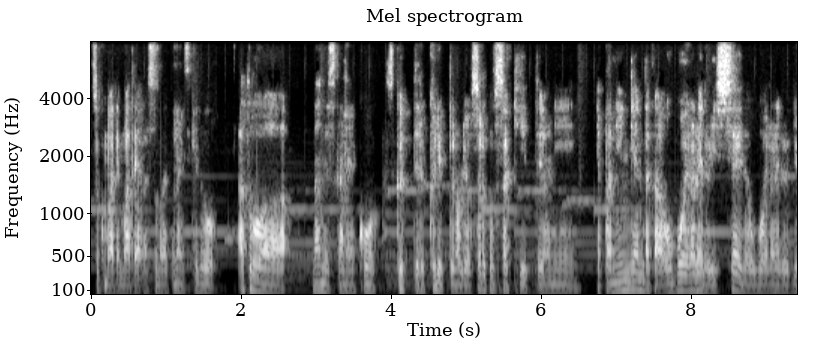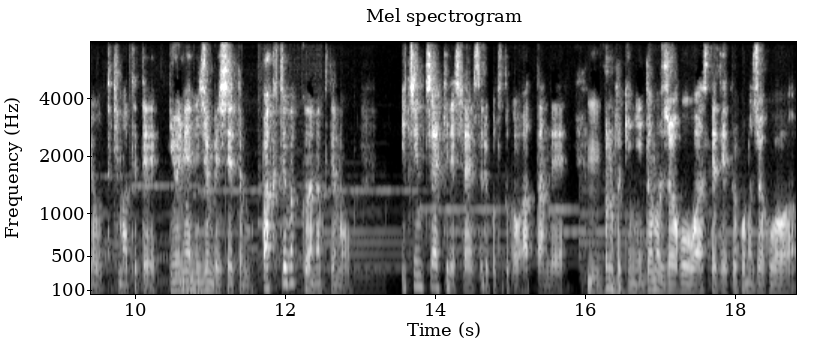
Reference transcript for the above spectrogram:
そこまでまだやらせてもらってないんですけど、あとは、何ですかね、こう、作ってるクリップの量、それこそさっき言ったように、やっぱ人間だから覚えられる、一試合で覚えられる量って決まってて、入念に準備してても、バックトゥバックはなくても、一日空きで試合することとかはあったんで、うんその時にどの情報は捨てて、どこの情報は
